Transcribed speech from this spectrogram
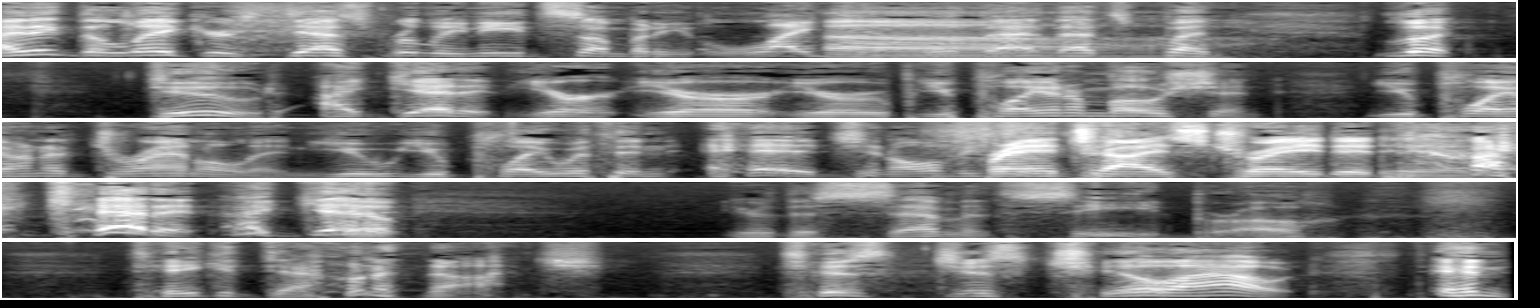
I think the Lakers desperately need somebody like him. Well, that, that's but look, dude, I get it. You're you're you're you play on emotion. You play on adrenaline. You you play with an edge and all these things. Franchise traded him. I get it. I get Yep. it. You're the seventh seed, bro. Take it down a notch. Just just chill out. And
